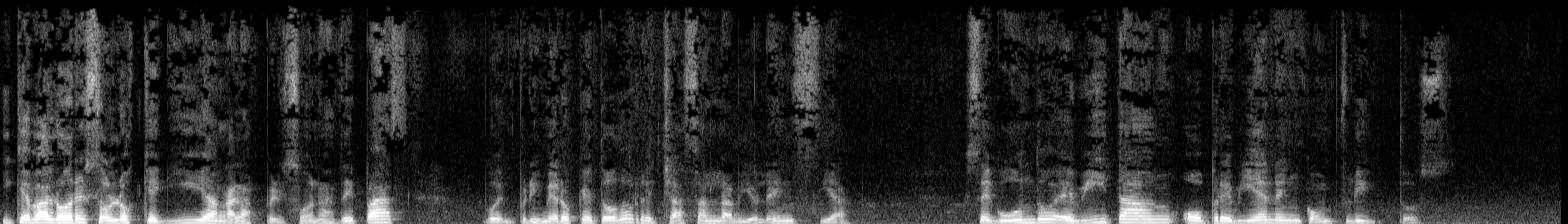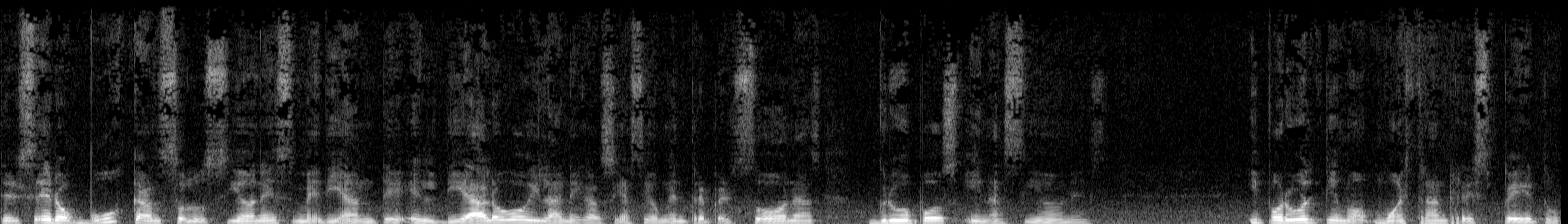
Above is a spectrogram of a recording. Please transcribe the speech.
¿Y qué valores son los que guían a las personas de paz? Bueno, primero que todo rechazan la violencia. Segundo, evitan o previenen conflictos. Tercero, buscan soluciones mediante el diálogo y la negociación entre personas, grupos y naciones. Y por último, muestran respeto,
